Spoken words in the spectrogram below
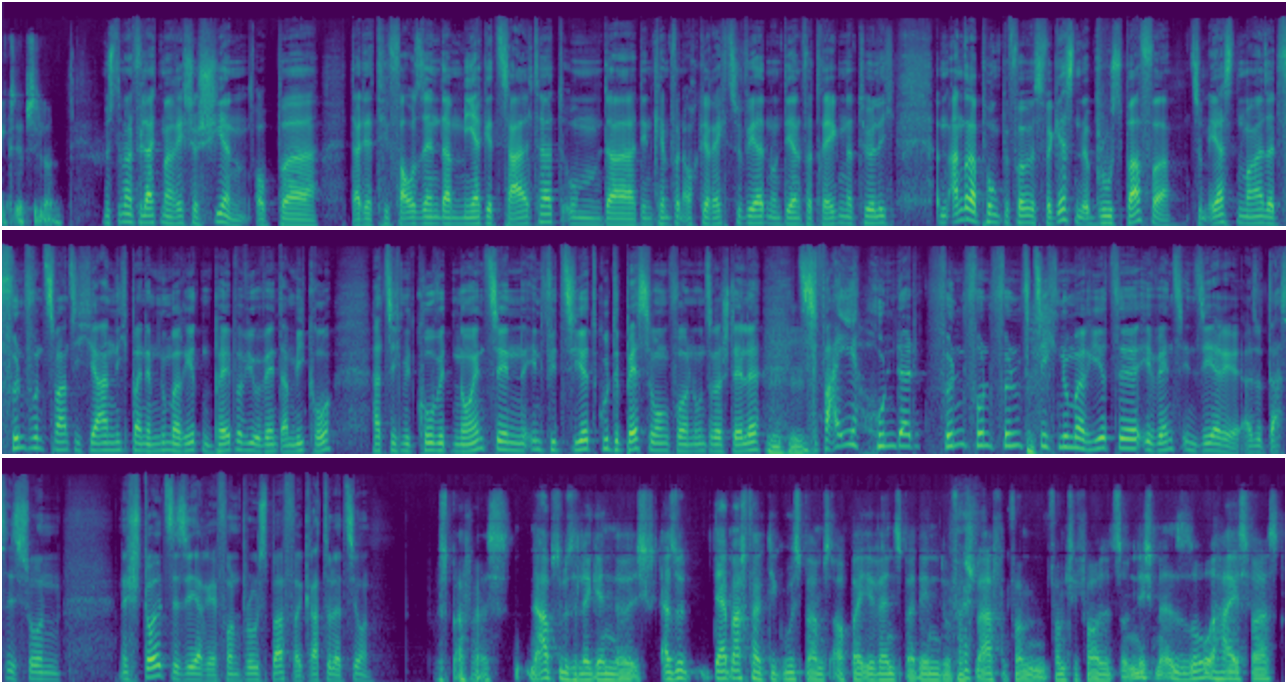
XY. Müsste man vielleicht mal recherchieren, ob äh, da der TV-Sender mehr gezahlt hat, um da den Kämpfern auch gerecht zu werden und deren Verträgen natürlich. Ein anderer Punkt, bevor wir es vergessen, Bruce Buffer, zum ersten Mal seit 25 Jahren nicht bei einem nummerierten Pay-Per-View-Event am Mikro, hat sich mit Covid-19 infiziert. Gute Besserung von unserer Stelle. Mhm. 255 nummerierte Events in Serie. Also das ist schon eine stolze Serie von Bruce Buffer. Gratulation. Bruce Buffer ist eine absolute Legende. Ich, also der macht halt die Goosebumps auch bei Events, bei denen du verschlafen vom, vom TV sitzt und nicht mehr so heiß warst.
